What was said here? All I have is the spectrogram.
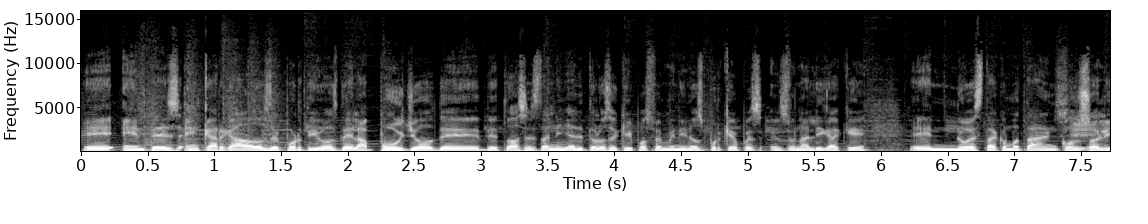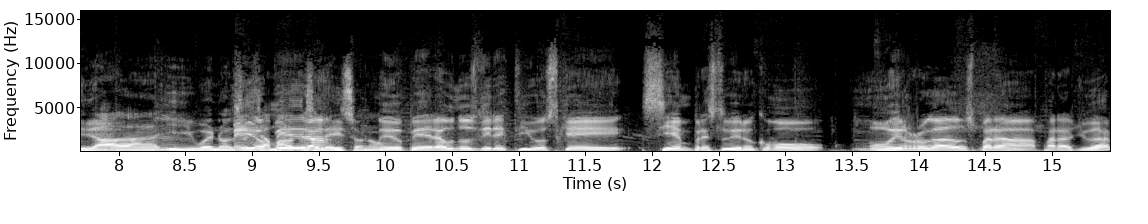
eh, entes encargados deportivos del apoyo de, de todas estas niñas, de todos los equipos femeninos, porque pues es una liga que eh, no está como tan consolidada y bueno, es el Medio llamado que piedra- se le hizo, ¿no? Medio piedra a unos directivos que siempre estuvieron como muy rogados para, para ayudar.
